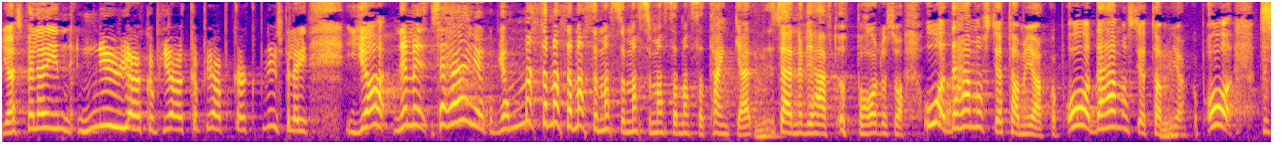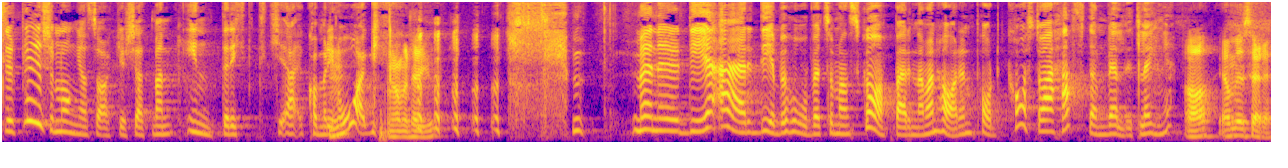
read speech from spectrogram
jag spelar in nu Jakob, Jakob, Jakob, nu spelar vi in. Ja, nej men så här Jakob, jag har massa, massa, massa, massa, massa, massa, massa tankar. Mm. Så här, när vi har haft uppehåll och så. Åh, det här måste jag ta med Jakob. Åh, det här måste jag ta med mm. Jakob. Åh, till slut blir det så många saker så att man inte riktigt kommer mm. ihåg. Ja, men det är ju. Men eh, det är det behovet som man skapar när man har en podcast och har haft den väldigt länge. Ja, ja men så är det.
